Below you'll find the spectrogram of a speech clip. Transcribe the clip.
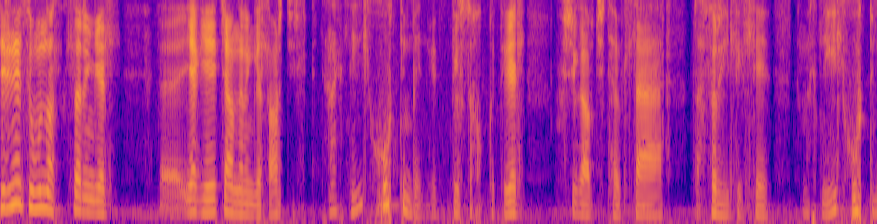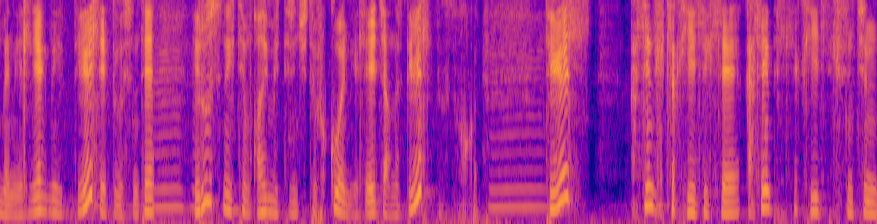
тэрнээс өмнө болохоор ингээл э, яг ээж аав нар ингээл орж ирэхдээ танах нэг л хүүтэн байна гэдэгс аахгүй. Тэгэл хөшиг авч тавилаа. Засвар хилэглээ. Танах нэг л хүүтэн байна гэл яг нэг тэгэл байсан те. Ерөөс нэг тийм гоё мэдрэмж төрөхгүй байна гэл ээж аав нар тэгэл гэдэгс аахгүй. Тэгэл галын тахилга хийлэглээ. Галын тахилга хийлгэсэн чинь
